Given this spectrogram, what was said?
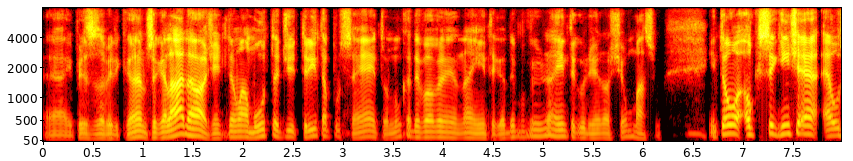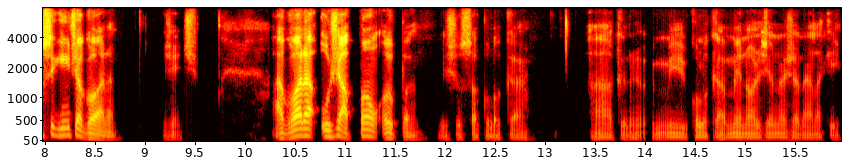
é, empresas americanas, não sei o que lá, não, a gente tem uma multa de 30%, nunca devolve na íntegra, devolve na íntegra o dinheiro, achei o máximo. Então, o seguinte é, é o seguinte agora, gente. Agora, o Japão. Opa, deixa eu só colocar. Ah, me colocar menorzinho na janela aqui.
